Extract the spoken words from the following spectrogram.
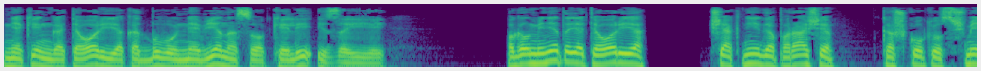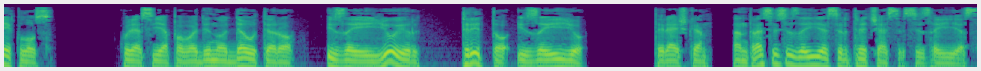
niekingą teoriją, kad buvo ne vienas, o keli Izaijai. Pagal minėtąją teoriją šią knygą parašė kažkokios šmėklos, kurias jie pavadino Deutero Izaiju ir Trito Izaiju. Tai reiškia antrasis Izaijas ir trečiasis Izaijas.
